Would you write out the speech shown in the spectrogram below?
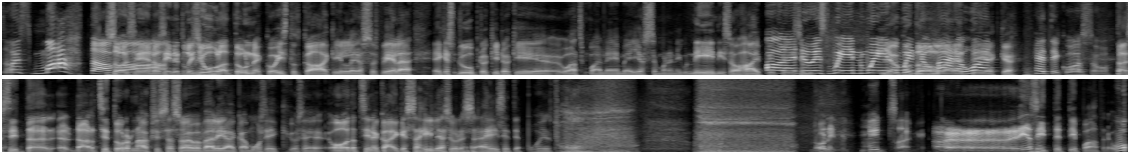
Se olisi mahtavaa. Se olisi hieno. Siinä tulisi juhlan tunne, kun istut kaakille, jos olisi vielä, eikä Snoop Doggy Doggy What's My Name ei ole semmoinen niin, niin iso hype. All I do is win, win, Joku win no matter what. tiedätkö? Heti kun osuu. Tai sitten äh, dartsiturnauksissa soiva väliaika musiikki, kun se ootat siinä kaikessa hiljaisuudessa ähiset ja puhujat. No niin, nyt saa. Ja sitten tipaat. Wow!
